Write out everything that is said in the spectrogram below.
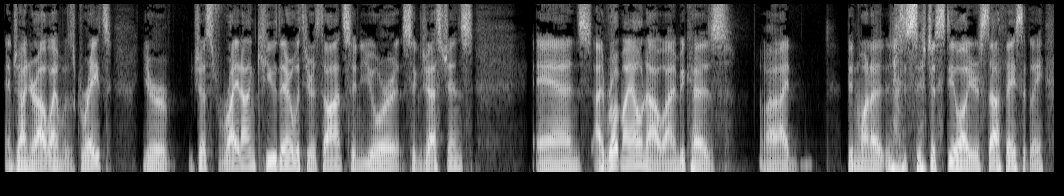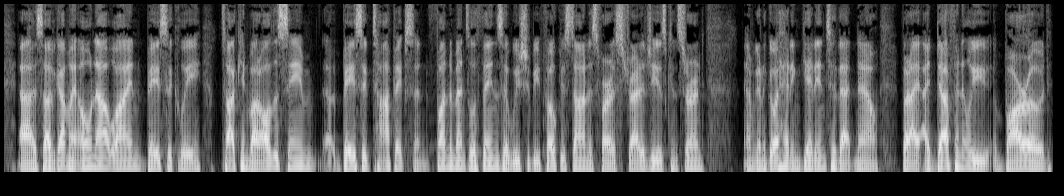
And John, your outline was great. You're just right on cue there with your thoughts and your suggestions. And I wrote my own outline because I didn't want to just steal all your stuff, basically. Uh, so I've got my own outline, basically talking about all the same uh, basic topics and fundamental things that we should be focused on as far as strategy is concerned. I'm going to go ahead and get into that now. But I, I definitely borrowed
